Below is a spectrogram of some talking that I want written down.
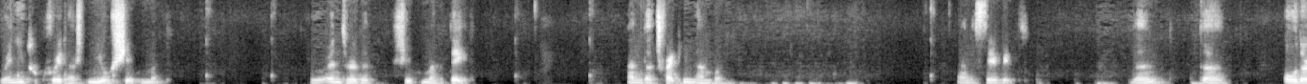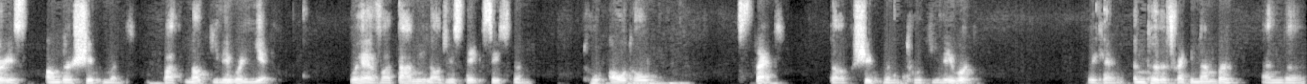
we need to create a new shipment. We enter the shipment date and the tracking number and save it. Then the order is under shipment but not delivered yet. We have a dummy logistic system to auto set the shipment to delivered. We can enter the tracking number and uh,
